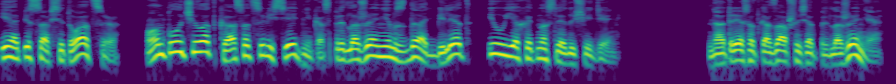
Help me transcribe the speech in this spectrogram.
и описав ситуацию, он получил отказ от собеседника с предложением сдать билет и уехать на следующий день. Наотрез отказавшись от предложения,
